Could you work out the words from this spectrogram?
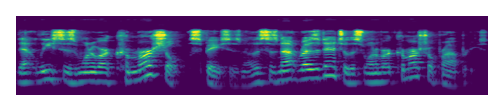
that leases one of our commercial spaces. Now, this is not residential, this is one of our commercial properties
